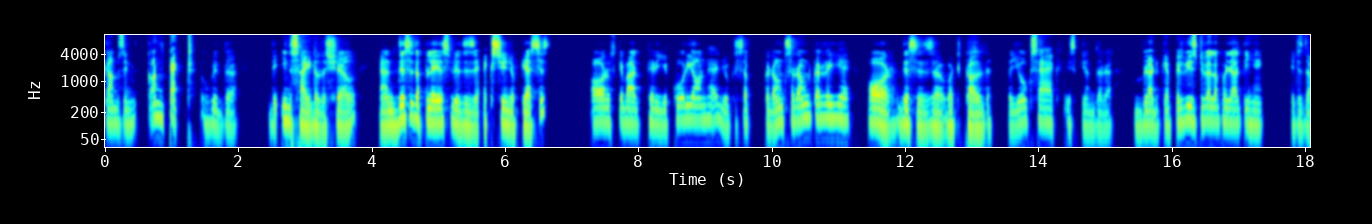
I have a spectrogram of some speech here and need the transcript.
comes in contact with the inside of the shell and this is the place with is a exchange of gases اور اس کے بعد پھر یہ کوریون ہے جو کہ سب کراؤنڈ سراؤنڈ کر رہی ہے اور دس از وٹ کالڈ دا یوگ سیک اس کے اندر بلڈ کیپلریز ڈیولپ ہو جاتی ہیں it is the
